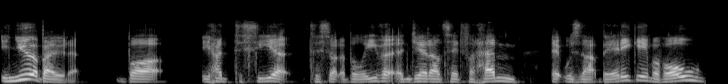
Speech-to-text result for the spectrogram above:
he knew about it, but he had to see it to sort of believe it. And Gerrard said for him, it was that Bury game of all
